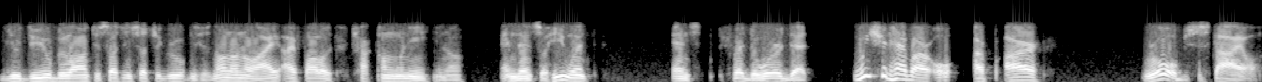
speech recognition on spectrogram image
you do you belong to such and such a group?" And he says, "No, no, no. I I follow Shakyamuni, you know." And then so he went and spread the word that we should have our our, our robes style,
